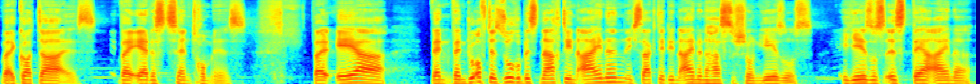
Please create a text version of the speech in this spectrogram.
Weil Gott da ist. Weil er das Zentrum ist. Weil er, wenn, wenn du auf der Suche bist nach den einen, ich sag dir, den einen hast du schon, Jesus. Jesus ist der eine.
